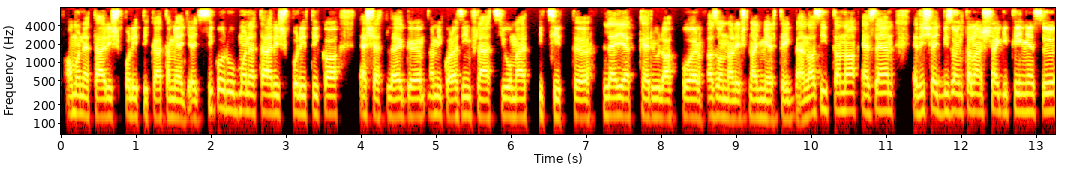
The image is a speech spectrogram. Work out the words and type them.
a monetáris politikát, ami egy, egy szigorúbb monetáris politika, esetleg amikor az infláció már picit lejjebb kerül, akkor azonnal és nagy mértékben lazítana ezen. Ez is egy bizonytalansági tényező,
